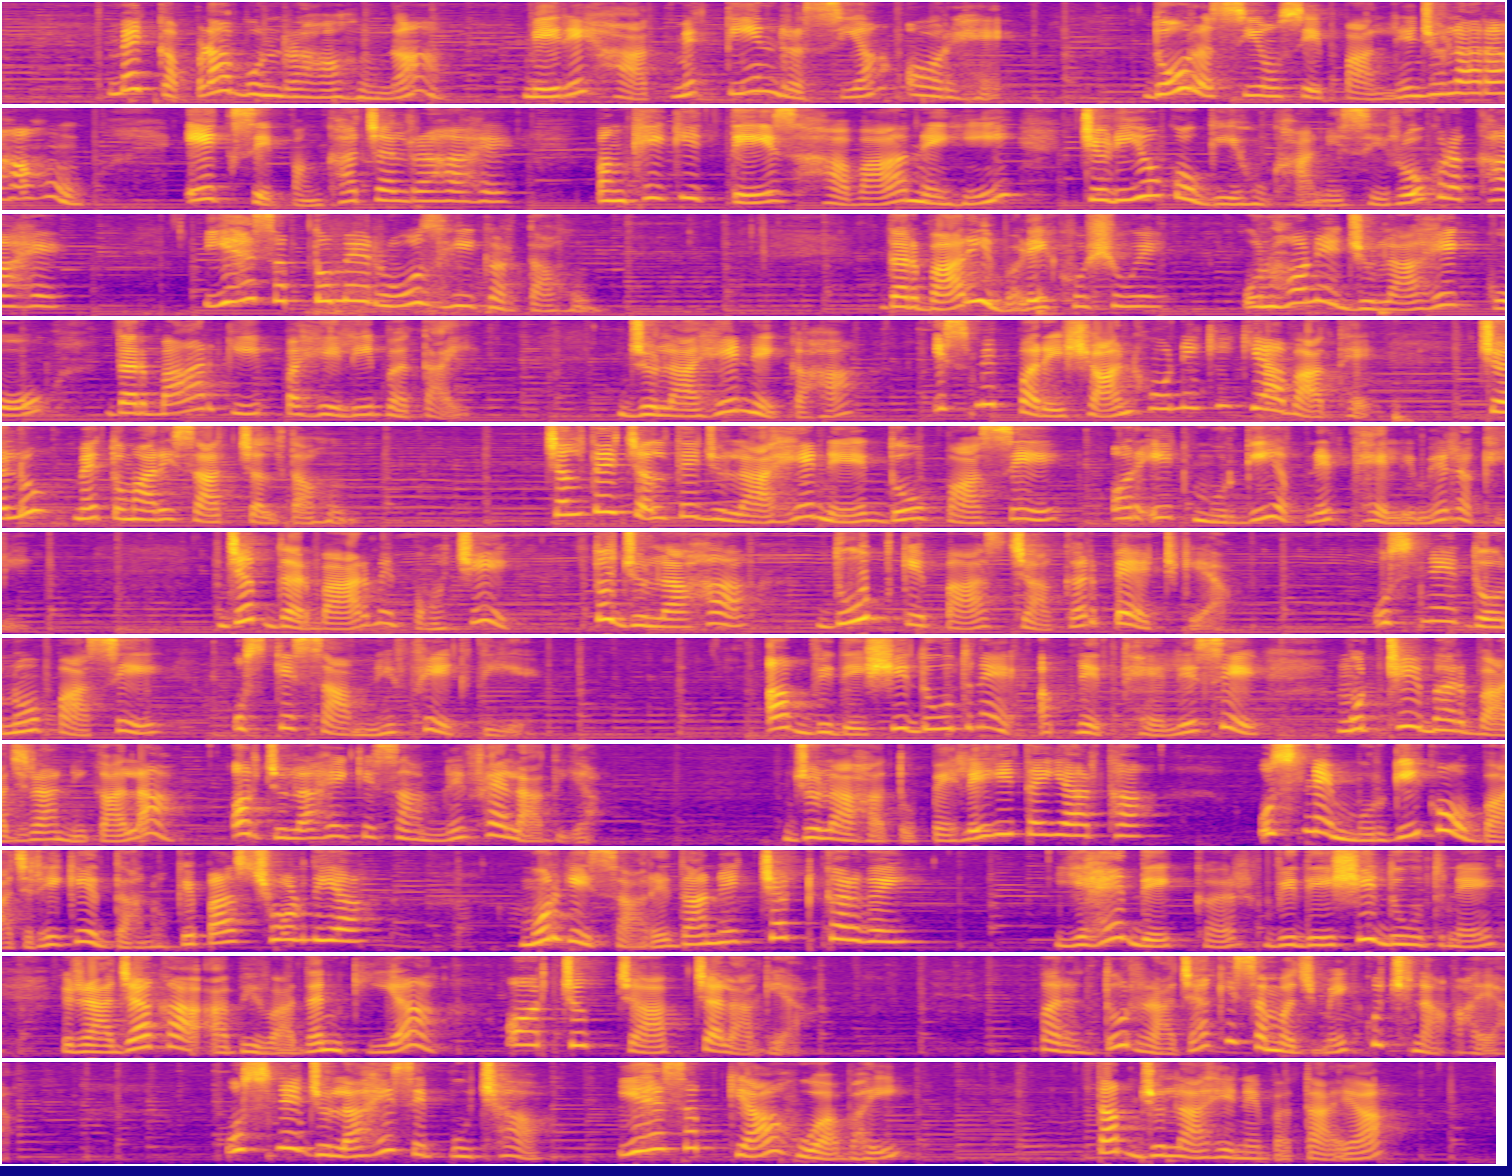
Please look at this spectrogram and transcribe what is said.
मैं कपड़ा बुन रहा हूँ ना, मेरे हाथ में तीन रस्सियाँ और हैं। दो रस्सियों से पालने झुला रहा हूँ एक से पंखा चल रहा है। पंखे की तेज हवा ने ही चिड़ियों को गेहूँ खाने से रोक रखा है। यह सब तो मैं रोज ही करता हूँ। दरबारी बड़े खुश हुए। उन्होंने जुलाहे को दरबार की पहेली बताई। जुलाहे ने कहा, इसमें परेशान होने की क्या बात है? चलो, मैं तुम्हारे साथ चलता हूँ। चलते चलते जुलाहे ने दो पासे और एक मुर्गी अपने थैले में रख ली। जब दरबार में पहुँचे तो जुलाहा दूत के पास जाकर बैठ गया। उसने दोनों पासे उसके सामने फेंक दिए। अब विदेशी दूत ने अपने थैले से मुट्ठी भर बाजरा निकाला और जुलाहे के सामने फैला दिया। जुलाहा तो पहले ही तैयार था। उसने मुर्गी को बाजरे के दानों के पास छोड़ दिया। मुर्गी सारे दाने चट कर गई। यह देखकर विदेशी दूत ने राजा का अभिवादन किया और चुपचाप चला गया। परंतु राजा की समझ में कुछ ना आया। उसने जुलाहे से पूछा, यह सब क्या हुआ भाई? तब जुलाहे ने बताया,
